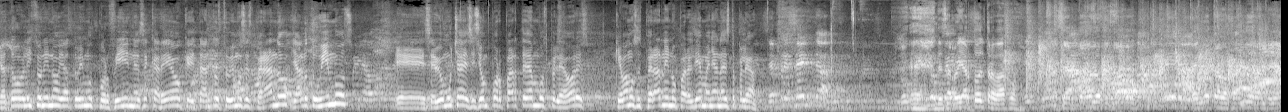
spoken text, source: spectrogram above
Ya todo listo, Nino. Ya tuvimos por fin ese careo que tanto estuvimos esperando. Ya lo tuvimos. Eh, se vio mucha decisión por parte de ambos peleadores. ¿Qué vamos a esperar, Nino, para el día de mañana de esta pelea? Se presenta Eh, desarrollar todo el trabajo, hacer todo lo que puedo. Vengo trabajando durante ya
